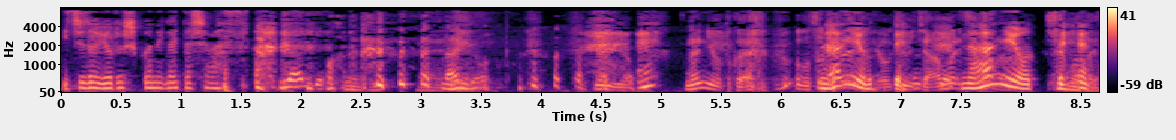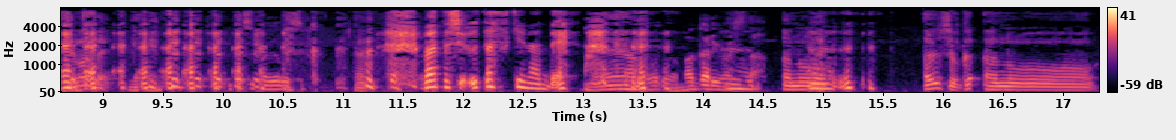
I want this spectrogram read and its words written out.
一度よろしくお願いいたします。何を？え何を？何よえ？何よとか、恐れないですよ、何よって？キミちゃん。あんまり何よって？私もよろしく。私、歌好きなんで。なるほど。わかりました。あの、あれですよ、があの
